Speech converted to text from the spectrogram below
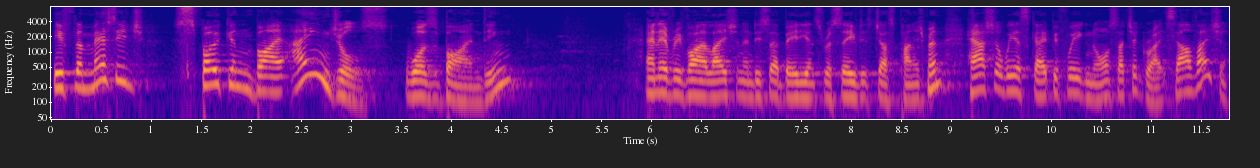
If the message spoken by angels was binding, and every violation and disobedience received its just punishment, how shall we escape if we ignore such a great salvation?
